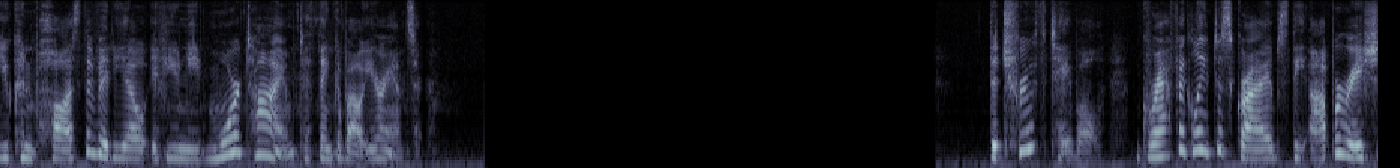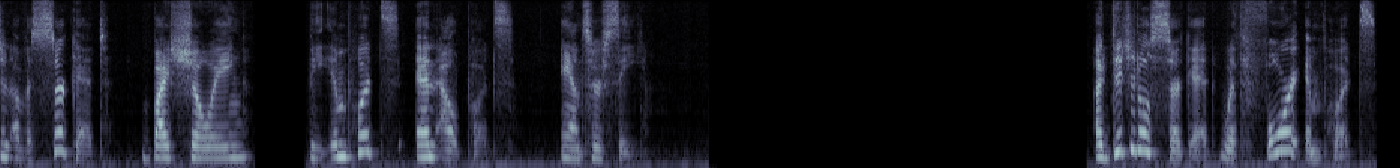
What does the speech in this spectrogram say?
You can pause the video if you need more time to think about your answer. The truth table graphically describes the operation of a circuit by showing the inputs and outputs. Answer C. A digital circuit with four inputs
